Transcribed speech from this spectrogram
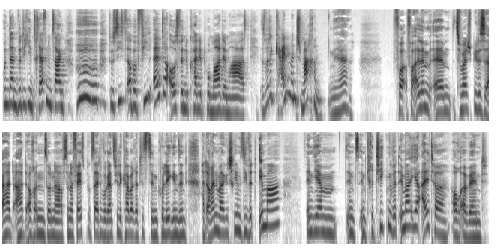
und dann würde ich ihn treffen und sagen, "Oh, du siehst aber viel älter aus, wenn du keine Pomade im Haar hast. Das würde kein Mensch machen. Ja. Vor, vor allem ähm, zum Beispiel, das hat, hat auch in so einer, auf so einer Facebook-Seite, wo ganz viele Kabarettistinnen, Kolleginnen sind, hat auch eine mal geschrieben, sie wird immer in ihrem, in, in Kritiken wird immer ihr Alter auch erwähnt.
